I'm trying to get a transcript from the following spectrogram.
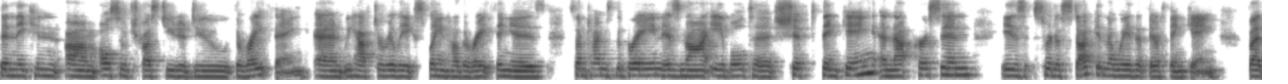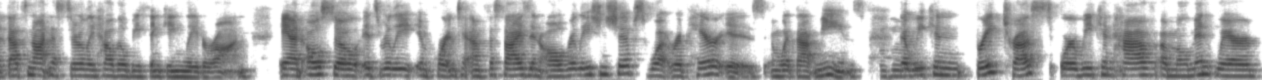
then they can um, also trust you to do the right thing. And we have to really explain how the right thing is. Sometimes the brain is not able to shift thinking and that person is sort of stuck in the way that they're thinking but that's not necessarily how they'll be thinking later on. And also, it's really important to emphasize in all relationships what repair is and what that means mm-hmm. that we can break trust or we can have a moment where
